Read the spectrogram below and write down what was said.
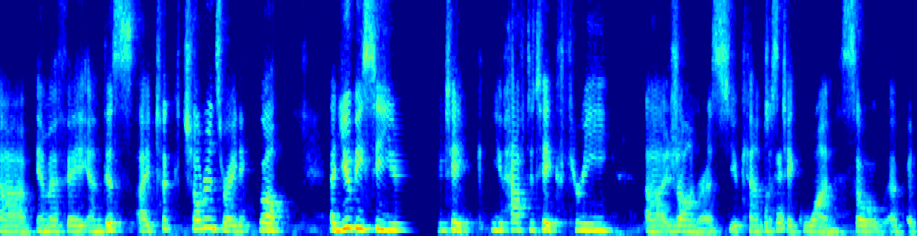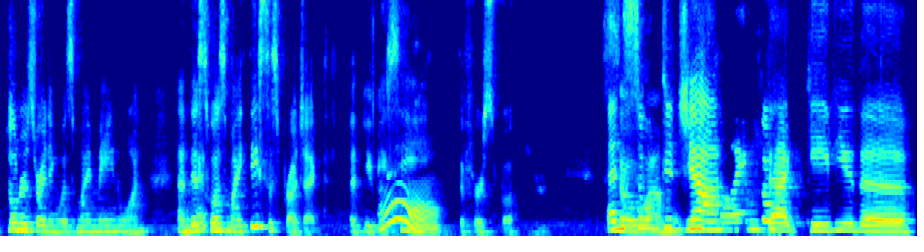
uh, MFA, and this I took children's writing. Well, at UBC you take you have to take three uh, genres. You can't just okay. take one. So uh, children's writing was my main one, and this okay. was my thesis project at UBC, oh. the first book. And so, so um, did you yeah, find that gave you the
